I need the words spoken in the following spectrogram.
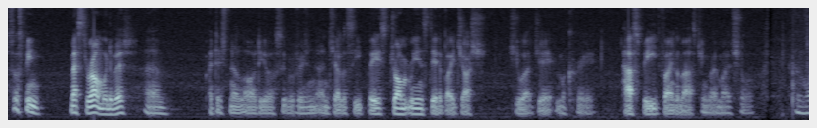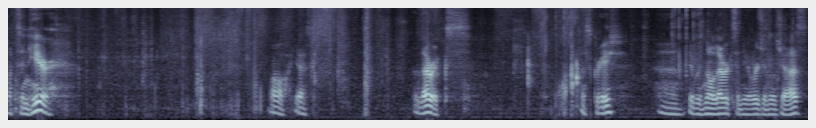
So it's been messed around with a bit. Um, additional audio supervision and jealousy bass drum reinstated by Josh Shua J. Macrae. Half speed vinyl mastering by Miles Showell. And what's in here? Oh yes. The lyrics. That's great. Uh, there was no lyrics in the original jazz,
